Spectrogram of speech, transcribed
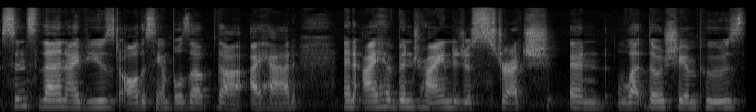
since then I've used all the samples up that I had and I have been trying to just stretch and let those shampoos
